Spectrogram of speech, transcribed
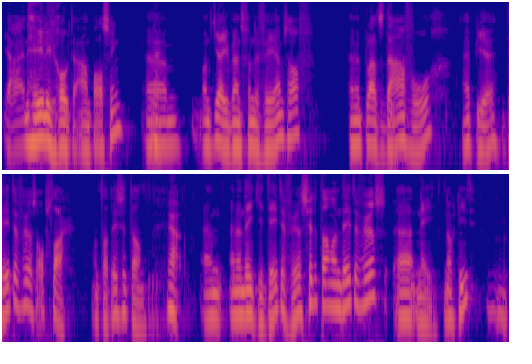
ja, een hele grote aanpassing. Ehm, Want ja, je bent van de VM's af. En in plaats daarvoor heb je Dataverse opslag. Want dat is het dan. Ja. En, en dan denk je, Dataverse, zit het dan in Dataverse? Eh, nee, nog niet. Mm,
